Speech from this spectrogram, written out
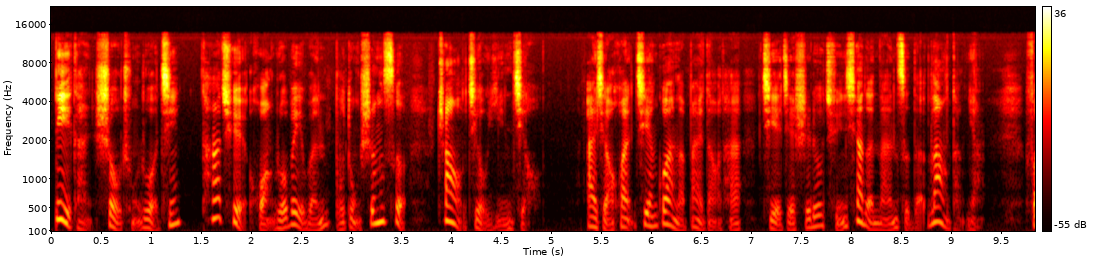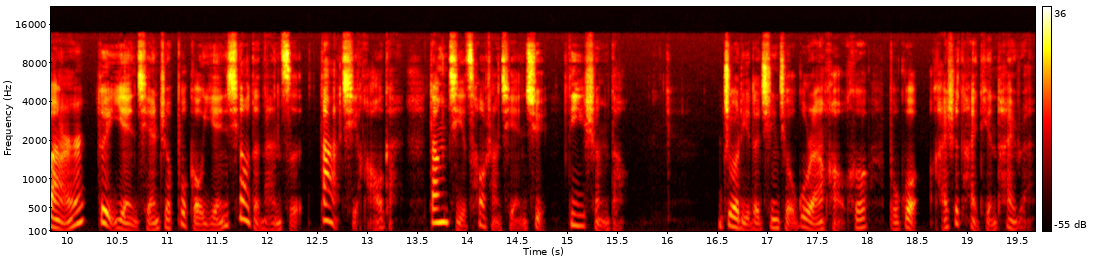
必感受宠若惊，他却恍若未闻，不动声色，照旧饮酒。艾小焕见惯了拜倒他姐姐石榴裙下的男子的浪荡样，反而对眼前这不苟言笑的男子大起好感，当即凑上前去，低声道。这里的清酒固然好喝，不过还是太甜太软。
